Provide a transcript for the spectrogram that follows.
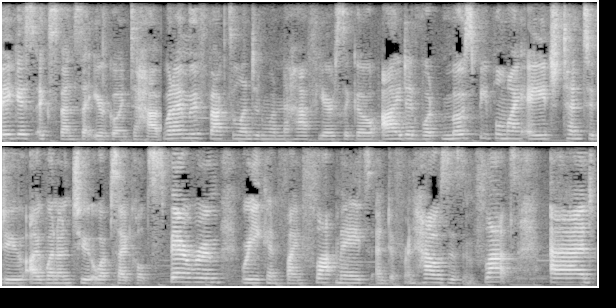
biggest expense that you're going to have. When I moved back to London one and a half years ago, I did what most people my age tend to do. I went onto a website called Spare Room where you can find flatmates and different houses and flats. And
